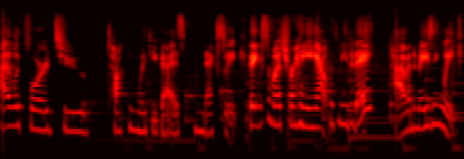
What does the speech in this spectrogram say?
I look forward to talking with you guys next week. Thanks so much for hanging out with me today. Have an amazing week.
